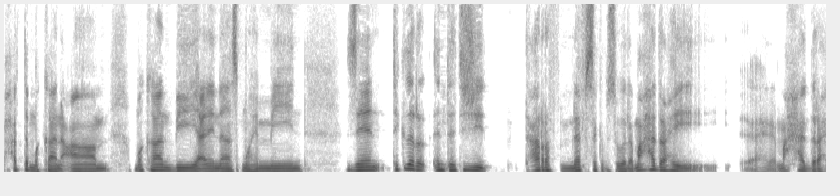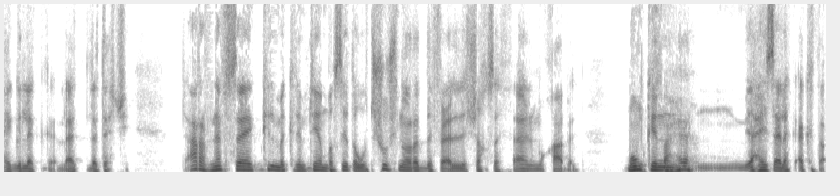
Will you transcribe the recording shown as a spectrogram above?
حتى مكان عام مكان بي يعني ناس مهمين. زين تقدر أنت تجي تعرف بنفسك بسهولة. ما حد راح ي... يعني ما حد راح يقول لك لا, لا تحكي. تعرف نفسك كلمة كلمتين بسيطة وتشوف شنو رد فعل الشخص الثاني المقابل. ممكن صحيح. راح يسألك أكثر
